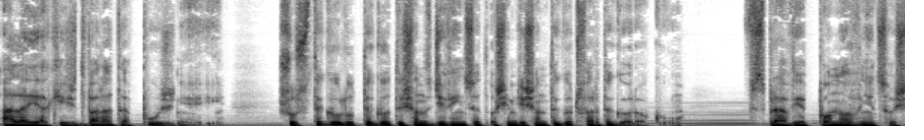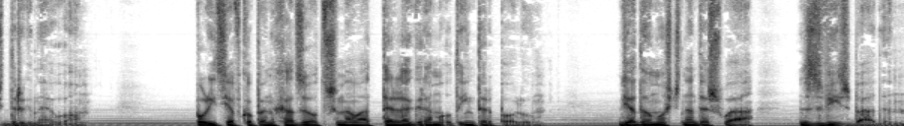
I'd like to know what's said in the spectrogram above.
Ale jakieś dwa lata później, 6 lutego 1984 roku, w sprawie ponownie coś drgnęło. Policja w Kopenhadze otrzymała telegram od Interpolu. Wiadomość nadeszła z Wiesbaden.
